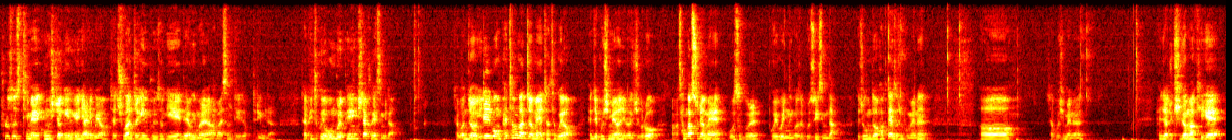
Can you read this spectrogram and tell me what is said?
플루소스 팀의 공식적인 의견이 아니고요. 제 주관적인 분석의 내용임을 아, 말씀드립니다. 자, 비트코인 5분 브리핑 시작하겠습니다. 자, 먼저 1일봉 패턴 관점의 차트고요. 현재 보시면 이런 식으로 어, 삼각수렴의 모습을 보이고 있는 것을 볼 수 있습니다. 조금 더 확대해서 좀 보면은 어, 자 보시면은 현재 아주 기가 막히게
